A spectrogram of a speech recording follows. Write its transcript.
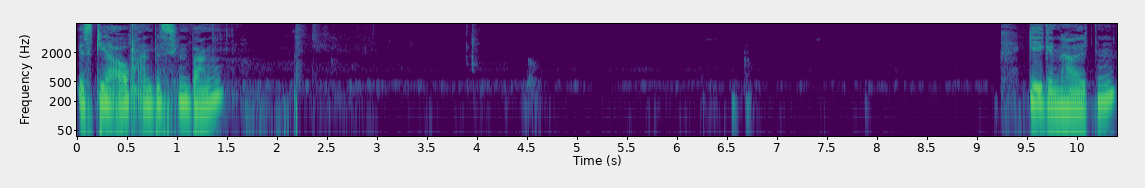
Ist dir auch ein bisschen bang? Gegenhalten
